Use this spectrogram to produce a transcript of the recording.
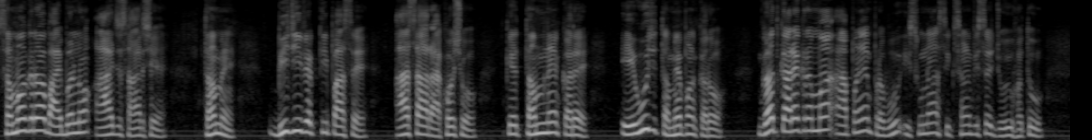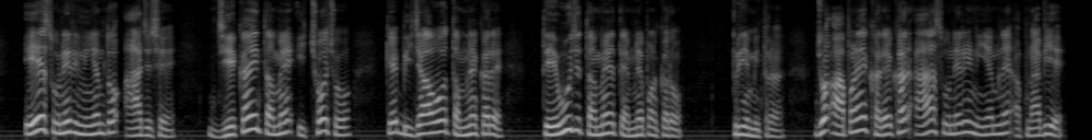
સમગ્ર બાઇબલનો આ જ સાર છે. તમે બીજી વ્યક્તિ પાસે આશા રાખો છો કે તમને કરે એવું જ તમે પણ કરો. ગત કાર્યક્રમમાં આપણે પ્રભુ ઈસુના શિક્ષણ વિશે જોયું હતું. એ સુનેરી નિયમ તો આ જ છે. જે કંઈ તમે ઈચ્છો છો કે બીજાઓ તમને કરે, તેવું જ તમે તેમને પણ કરો. પ્રિય મિત્ર, જો આપણે ખરેખર આ સુનેરી નિયમને અપનાવીએ,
